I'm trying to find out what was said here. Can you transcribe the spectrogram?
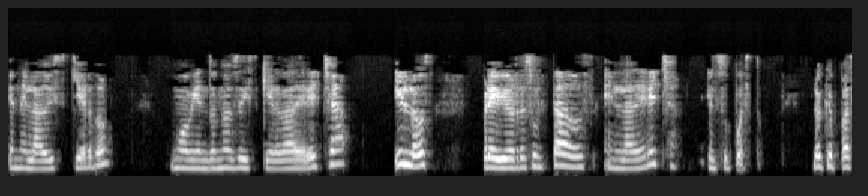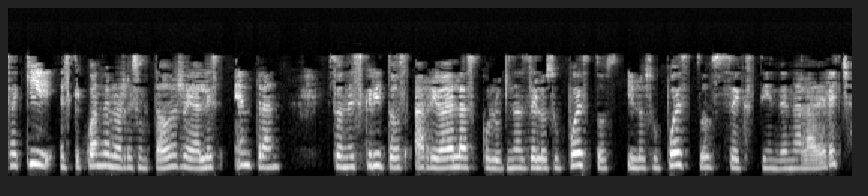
en el lado izquierdo, moviéndonos de izquierda a derecha, y los previos resultados en la derecha, el supuesto. Lo que pasa aquí es que cuando los resultados reales entran, son escritos arriba de las columnas de los supuestos y los supuestos se extienden a la derecha.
